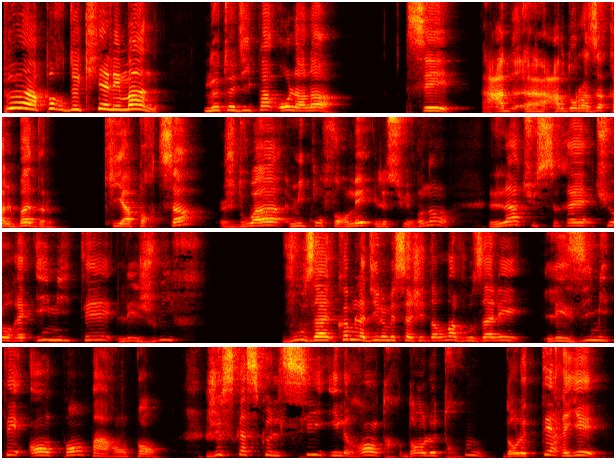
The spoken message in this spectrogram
Peu importe de qui elle émane. Ne te dis pas, oh là là, c'est euh, Abdul Razak al-Badr qui apporte ça, je dois m'y conformer et le suivre. Non, là tu serais, tu aurais imité les juifs. Vous comme l'a dit le messager d'Allah, vous allez les imiter en pan par en pan, jusqu'à ce que si ils rentrent dans le trou, dans le terrier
